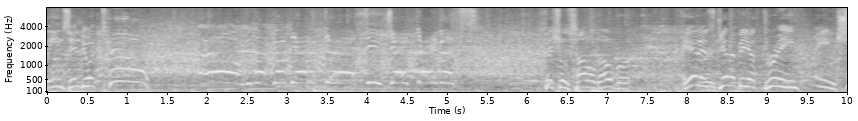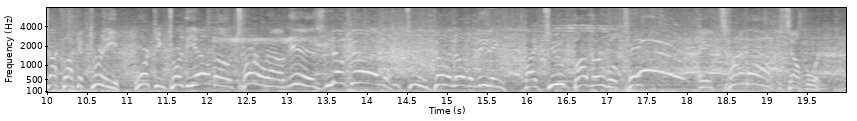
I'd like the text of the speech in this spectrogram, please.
leans into it. Two. Oh, did that go down? Did. DJ Davis. Officials huddled over. It is going to be a three. Shot clock at three. Working toward the elbow. Turnaround is no good. Two. Villanova leading by two. Butler will take a timeout. Telfort.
